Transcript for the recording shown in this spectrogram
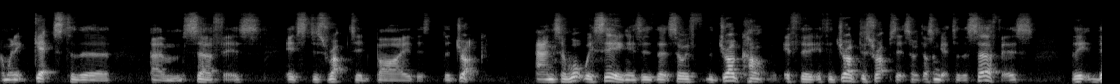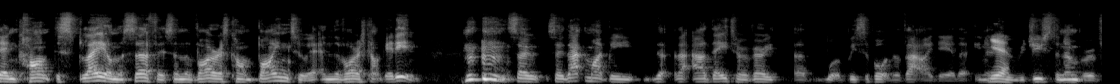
and when it gets to the um, surface, it's disrupted by this, the drug. And so what we're seeing is, is that so if the drug can't, if the if the drug disrupts it, so it doesn't get to the surface, then can't display on the surface, and the virus can't bind to it, and the virus can't get in. so so that might be that, that our data are very uh, would be supportive of that idea that you know Yeah. reduce the number of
